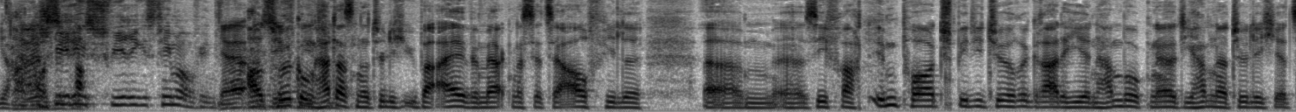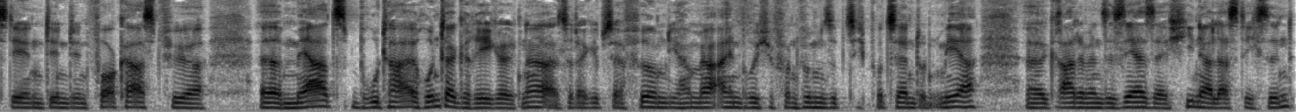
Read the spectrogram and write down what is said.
Ja, ja schwieriges, schwieriges Thema auf jeden Fall. Ja, Auswirkungen hat das natürlich überall. Wir merken das jetzt ja auch. Viele ähm, äh, Seefracht-Import-Spediteure, gerade hier in Hamburg, ne, die haben natürlich jetzt den, den, den Forecast für äh, März brutal runtergeregelt. Ne? Also da gibt es ja Firmen, die haben ja Einbrüche von 75 Prozent und mehr, äh, gerade wenn sie sehr, sehr China-lastig sind.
